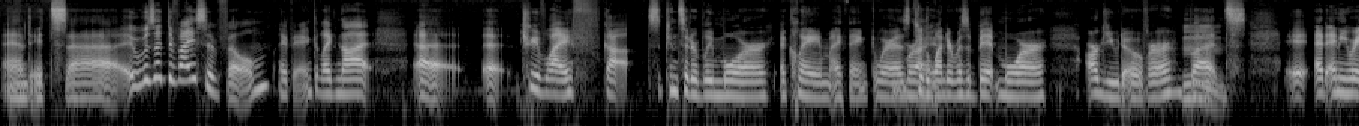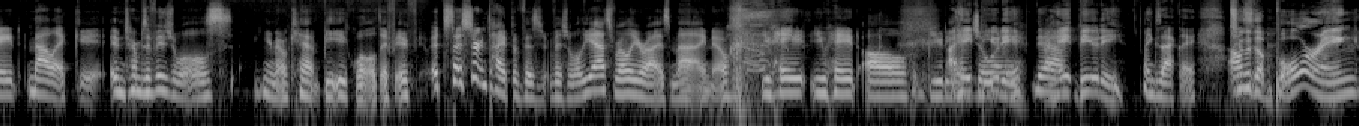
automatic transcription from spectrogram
And it's uh, it was a divisive film, I think, like not. Uh, uh, Tree of Life got considerably more acclaim, I think, whereas To the Wonder was a bit more argued over. Mm. But i at any rate, Malick, in terms of visuals, you know, can't be equaled. If, if it's a certain type of vis- visual, yes, roll your eyes, Matt. I know you hate you hate all beauty. I hate joy. beauty. Yeah, I hate beauty. exactly. to the boring.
